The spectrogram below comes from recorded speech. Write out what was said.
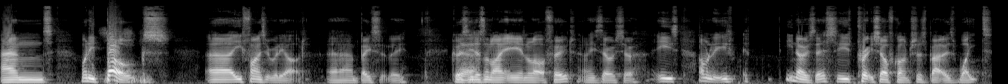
and when he bulks, uh, he finds it really hard, uh, basically, because he doesn't like eating a lot of food, and he's always he's I mean he knows this. He's pretty self conscious about his weight,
